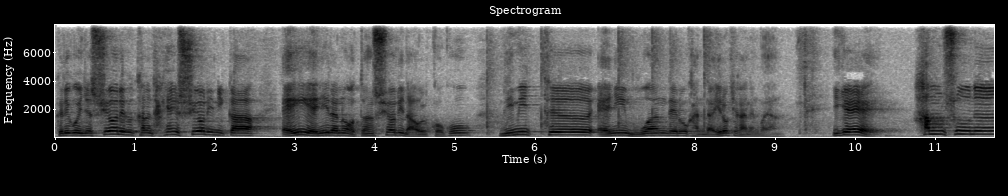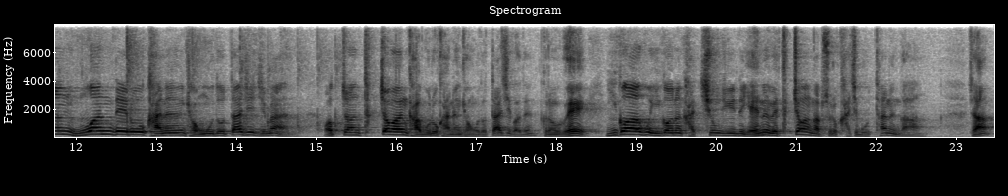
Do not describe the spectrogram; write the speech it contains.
그리고 이제 수열의 극한은 당연히 수열이니까 an이라는 어떤 수열이 나올 거고 리미트 n이 무한대로 간다 이렇게 가는 거야. 이게 함수는 무한대로 가는 경우도 따지지만 어쩌한 특정한 값으로 가는 경우도 따지거든. 그럼 왜 이거하고 이거는 같이 움직이는데 얘는 왜 특정한 값으로 가지 못하는가? 자,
